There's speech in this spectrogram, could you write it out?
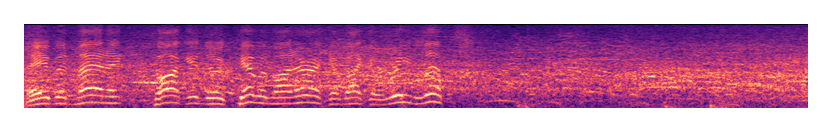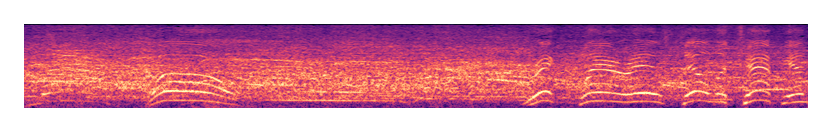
David Manning talking to Kevin Von Erich if I can read lips. Oh! Ric Flair is still the champion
